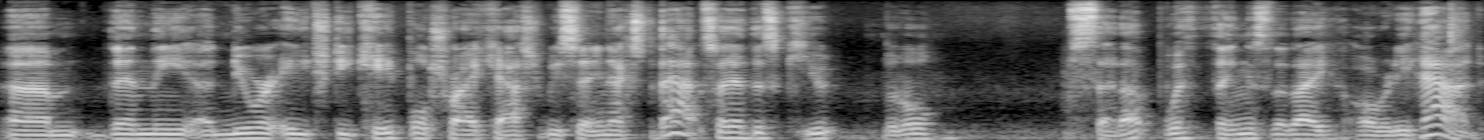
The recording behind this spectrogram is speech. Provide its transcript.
um, then the uh, newer HD capable TriCaster would be sitting next to that. So I had this cute little setup with things that I already had.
